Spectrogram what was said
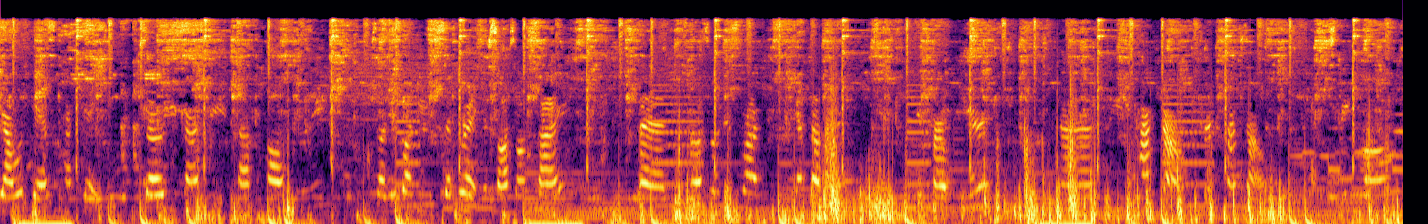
Yao guest package. So you guys have parsley. So this one you separate the sauce on side. And also this one you get the from here. And the hot dog, French hot dog, spring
